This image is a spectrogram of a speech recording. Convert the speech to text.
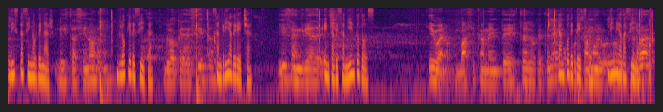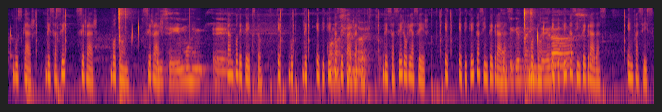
Lista sin ordenar. Lista sin orden. Bloque de cita. Bloque de citas. Sangría derecha. y sangría derecha. Encabezamiento 2. Y bueno, básicamente esto es lo que tenemos. Campo de texto. Pulsamos botón Línea vacía. cerrar Buscar. Deshacer. Cerrar. Botón. Cerrar. Y seguimos en, eh, Campo de texto. Et- de- etiquetas de párrafo. esto. Deshacer o rehacer. Et- etiquetas integradas. Etiquetas Botón. integradas. Etiquetas integradas. Énfasis.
